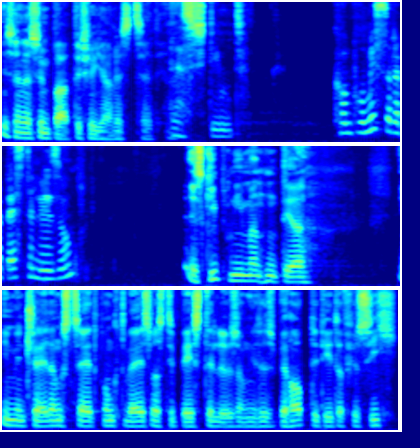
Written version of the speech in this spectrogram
Ist eine sympathische Jahreszeit. Ja. Das stimmt. Kompromiss oder beste Lösung? Es gibt niemanden, der im Entscheidungszeitpunkt weiß, was die beste Lösung ist. Es behauptet jeder für sich.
